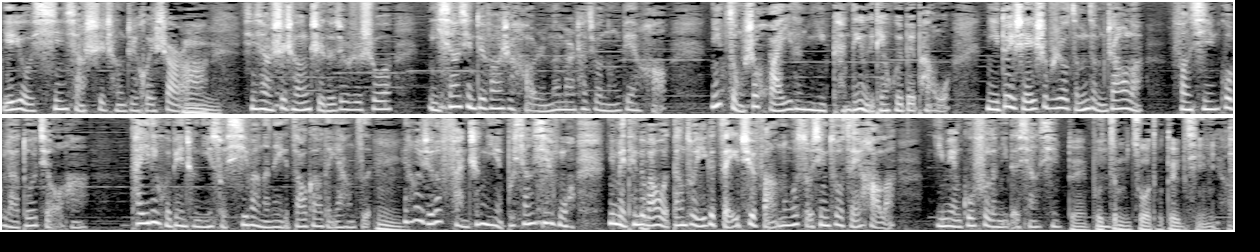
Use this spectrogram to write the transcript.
也有心想事成这回事儿啊。心想事成指的就是说，你相信对方是好人，慢慢他就能变好；你总是怀疑的，你肯定有一天会背叛我。你对谁是不是又怎么怎么着了？放心，过不了多久哈。他一定会变成你所希望的那个糟糕的样子，嗯，因为他会觉得反正你也不相信我，你每天都把我当做一个贼去防，那我索性做贼好了。以免辜负了你的相信。对，不这么做都对不起你哈。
